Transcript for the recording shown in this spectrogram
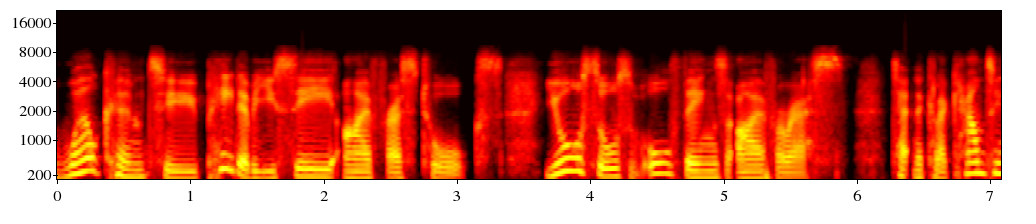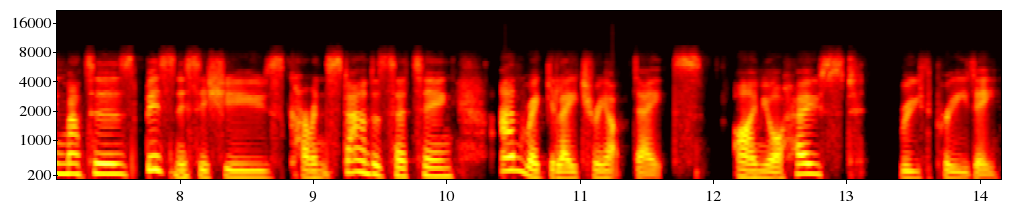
Welcome to PwC IFRS Talks, your source of all things IFRS, technical accounting matters, business issues, current standard setting, and regulatory updates. I'm your host, Ruth Preedy.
